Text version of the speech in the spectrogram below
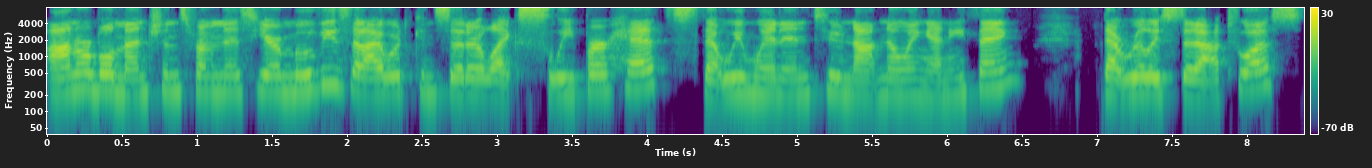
honorable mentions from this year movies that I would consider like sleeper hits that we went into not knowing anything that really stood out to us.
